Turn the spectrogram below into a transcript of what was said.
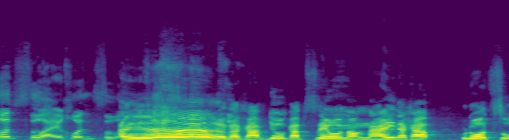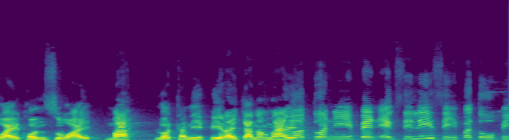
รถสวยคนสวยเอค่ะอนะครับ อยู่กับเซลล์น้องไนท์นะครับ รถสวยคนสวย มารถคันนี้ปีอะไรจ้าน้องไนท์รถตัวนี้เป็น X Series 4 ประตูปี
